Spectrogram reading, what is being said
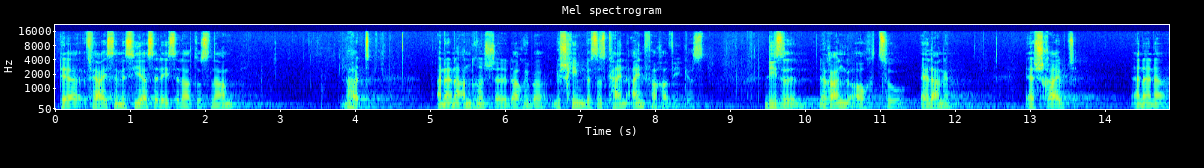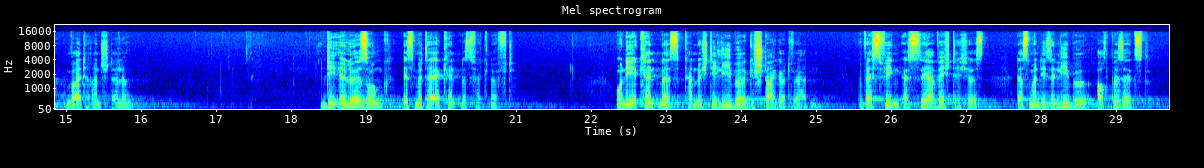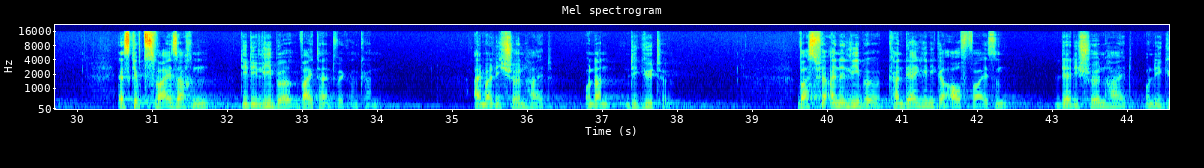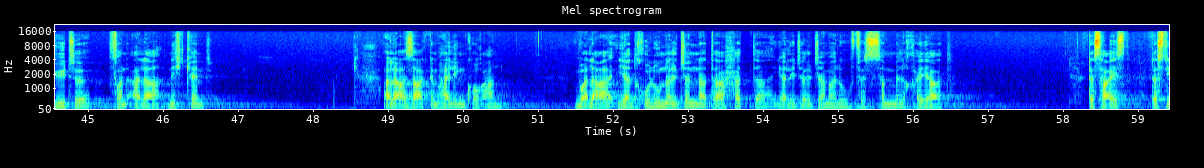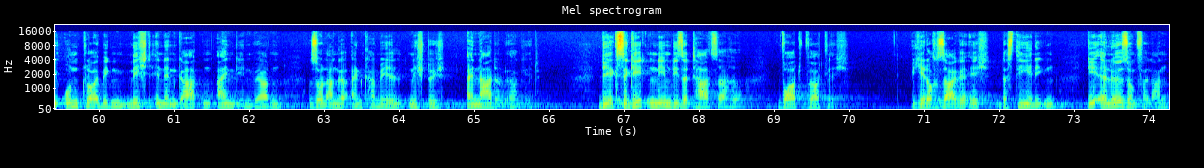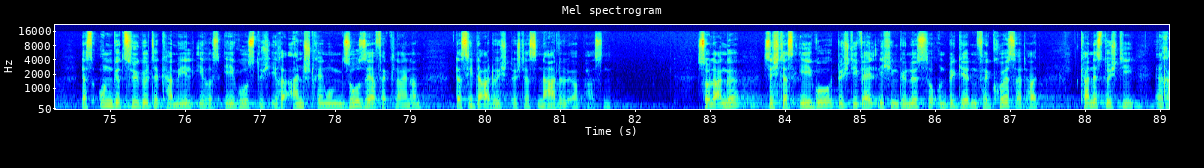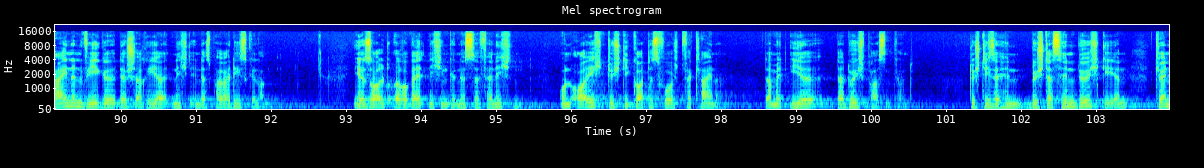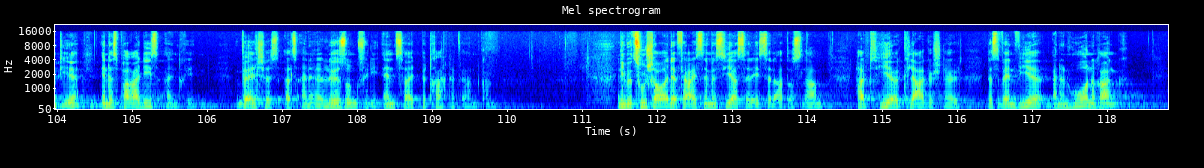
Der verheißte Messias Islam, hat an einer anderen Stelle darüber geschrieben, dass es kein einfacher Weg ist, diesen Rang auch zu erlangen. Er schreibt an einer weiteren Stelle, die Erlösung ist mit der Erkenntnis verknüpft. Und die Erkenntnis kann durch die Liebe gesteigert werden, weswegen es sehr wichtig ist, dass man diese Liebe auch besitzt. Es gibt zwei Sachen, die die Liebe weiterentwickeln können. Einmal die Schönheit und dann die Güte. Was für eine Liebe kann derjenige aufweisen, der die Schönheit und die Güte von Allah nicht kennt? Allah sagt im heiligen Koran, ولا يدخلون الجنة حتى يلج الجمل في السم الخياط. Das heißt, dass die Ungläubigen nicht in den Garten eingehen werden, solange ein Kamel nicht durch ein Nadelöhr geht. Die Exegeten nehmen diese Tatsache wortwörtlich. Jedoch sage ich, dass diejenigen, die Erlösung verlangen, das ungezügelte Kamel ihres Egos durch ihre Anstrengungen so sehr verkleinern, dass sie dadurch durch das Nadelöhr passen. Solange sich das Ego durch die weltlichen Genüsse und Begierden vergrößert hat, kann es durch die reinen Wege der Scharia nicht in das Paradies gelangen. Ihr sollt eure weltlichen Genüsse vernichten und euch durch die Gottesfurcht verkleinern, damit ihr da durchpassen könnt. Durch, diese hin, durch das Hindurchgehen könnt ihr in das Paradies eintreten welches als eine Erlösung für die Endzeit betrachtet werden kann. Liebe Zuschauer, der verheißene Messias hat hier klargestellt, dass wenn wir einen hohen Rang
